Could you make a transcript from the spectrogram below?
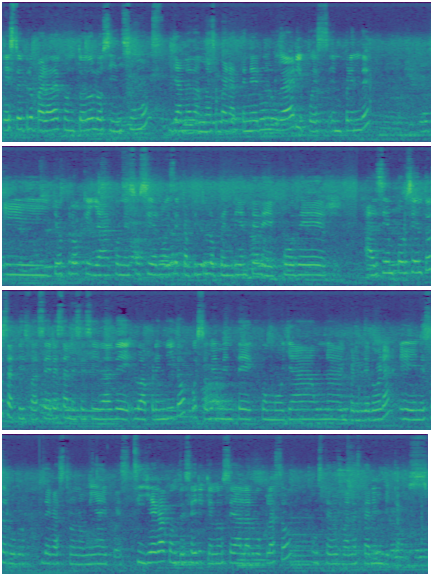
estoy preparada con todos los insumos, ya nada más para tener un lugar y pues emprender. Y yo creo que ya con eso cierro ese capítulo pendiente de poder al 100% satisfacer esa necesidad de lo aprendido, pues obviamente como ya una emprendedora en ese rubro de gastronomía y pues si llega a acontecer y que no sea a largo plazo, ustedes van a estar invitados.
